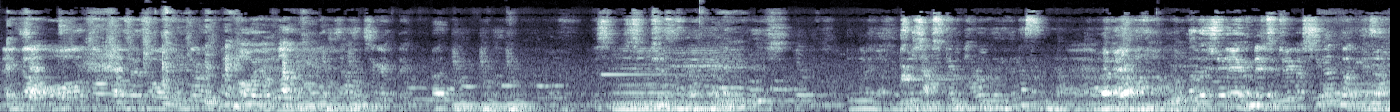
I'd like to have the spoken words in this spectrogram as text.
그러니까 어떤 곳에서 영상을 어 영상을 보고 사진 찍을 때 저희 아쉽게도 바로 그럼 끝났습니다. 네, 근데 지금 저희가 시간 관계상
